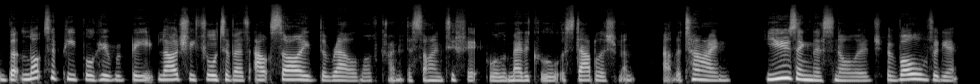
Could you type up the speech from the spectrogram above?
but lots of people who would be largely thought of as outside the realm of kind of the scientific or the medical establishment at the time using this knowledge, evolving it,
